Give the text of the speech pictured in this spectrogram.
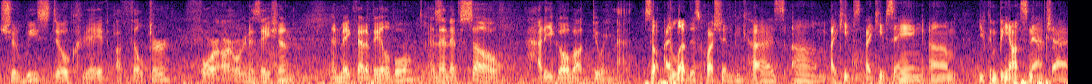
should we still create a filter for our organization and make that available? And then if so, how do you go about doing that? So I love this question because um, I keep I keep saying. Um, you can be on Snapchat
